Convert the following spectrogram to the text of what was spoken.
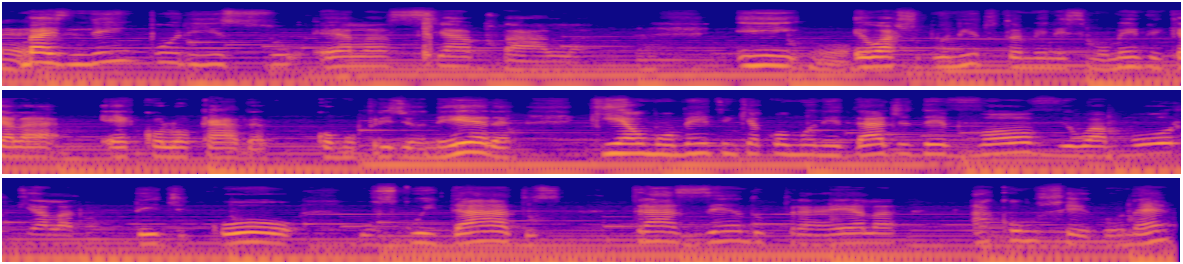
É. Mas nem por isso ela se abala. E eu acho bonito também nesse momento em que ela é colocada como prisioneira, que é o momento em que a comunidade devolve o amor que ela dedicou, os cuidados, trazendo para ela aconchego, né?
